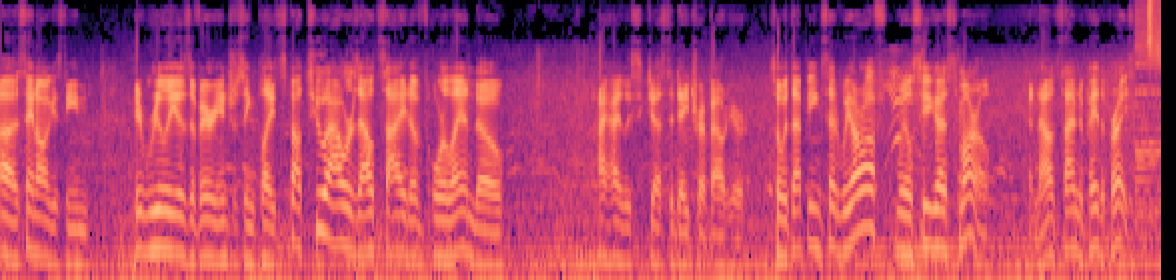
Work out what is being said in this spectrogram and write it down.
uh, St. Augustine. It really is a very interesting place. It's about two hours outside of Orlando. I highly suggest a day trip out here. So with that being said, we are off. We'll see you guys tomorrow. And now it's time to pay the price.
